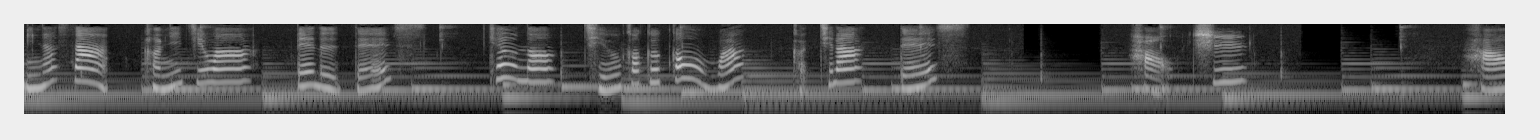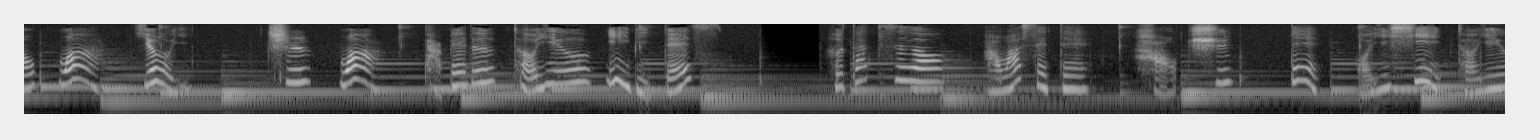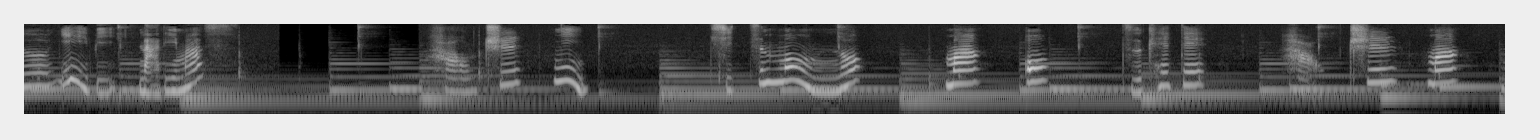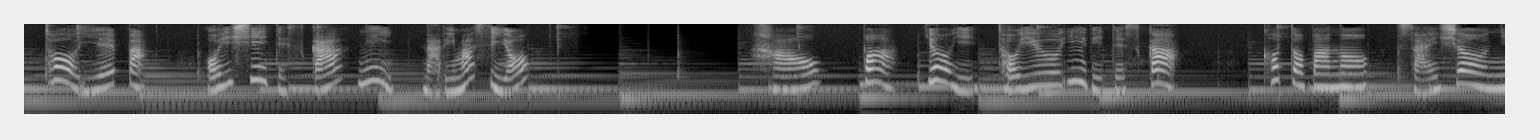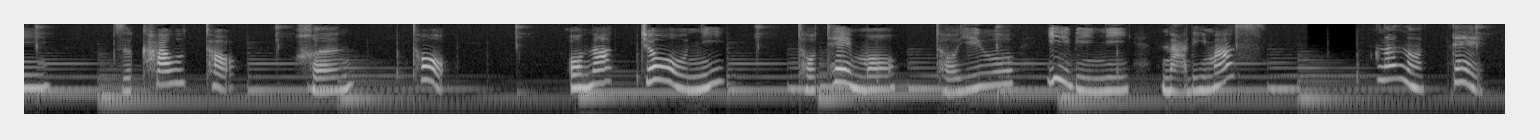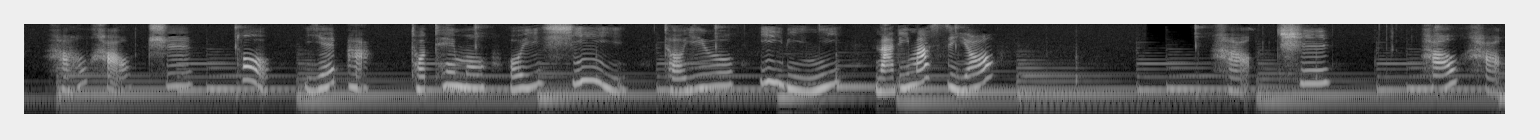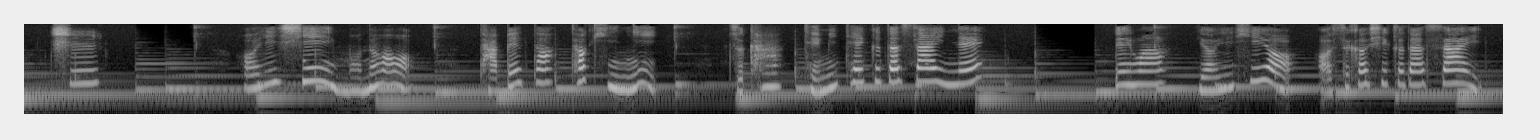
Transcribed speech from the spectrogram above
皆さん、こんにちは。ベルです。今日の中国語はこちらです。好吃。好は良い。吃は食べるという意味です。二つを合わせて好吃で美味しいという意味なります。好吃に質問の「ま」をつけて「好吃吗?」と言えば「美味しいですか?」になりますよ。好は良いという意味ですが言葉の最初に使うと「很」と同じように「とても」という意味になります。なので「好好吃」と言えばとても美味しいという意味になりますよ。好吃，好好吃。美味しいものを食べた時に使ってみてくださいね。では、良い日をお過ごしください。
